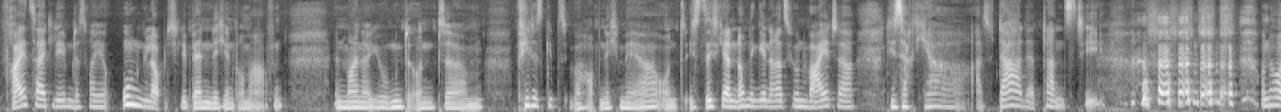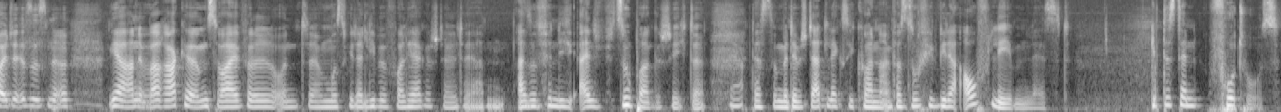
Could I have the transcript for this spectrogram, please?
Freizeitleben, das war ja unglaublich lebendig in Bremerhaven in meiner Jugend. Und ähm, vieles gibt es überhaupt nicht mehr. Und ist sicher noch eine Generation weiter, die sagt, ja, also da der Tanztee. und heute ist es eine, ja, eine Baracke im Zweifel und äh, muss wieder liebevoll hergestellt werden. Also finde ich eine super Geschichte, ja. dass du mit dem Stadtlexikon einfach so viel wieder aufleben lässt. Gibt es denn Fotos?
